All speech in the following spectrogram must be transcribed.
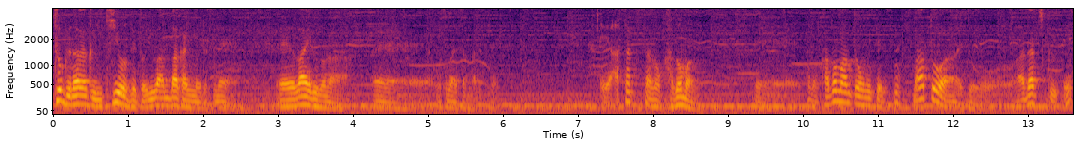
とく長く生きようぜと言わんばかりのですね、えー、ワイルドな、えー、お蕎麦屋さんがですね、えー、浅草の門真えー、この門満というお店ですね、まあ、あとは、えっと、足立区え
